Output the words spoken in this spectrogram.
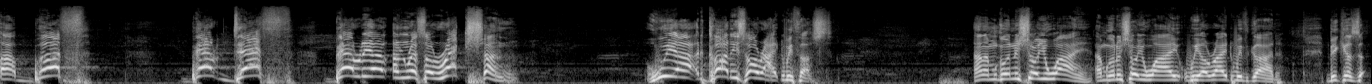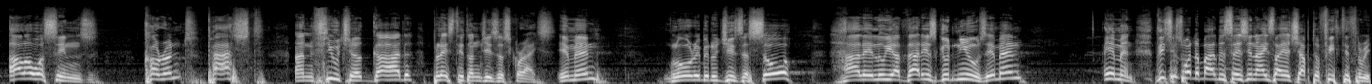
uh, birth, death, burial, and resurrection. We are, God is all right with us. And I'm going to show you why. I'm going to show you why we are right with God. Because all our sins, current, past, and future, God placed it on Jesus Christ. Amen. Glory be to Jesus. So, hallelujah. That is good news. Amen. Amen. This is what the Bible says in Isaiah chapter 53.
